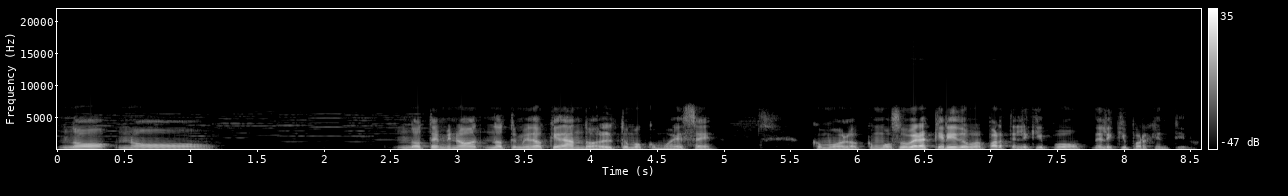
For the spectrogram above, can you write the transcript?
no, no, no terminó, no terminó quedando al último como ese, como, como se hubiera querido por parte del equipo, del equipo argentino.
